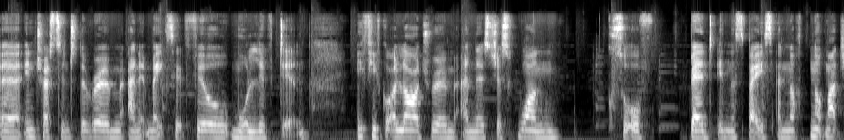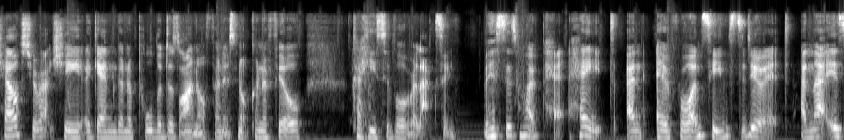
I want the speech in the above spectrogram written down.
uh, interest into the room and it makes it feel more lived in. If you've got a large room and there's just one sort of bed in the space and not, not much else, you're actually, again, going to pull the design off and it's not going to feel cohesive or relaxing. This is my pet hate, and everyone seems to do it, and that is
